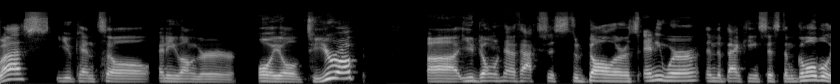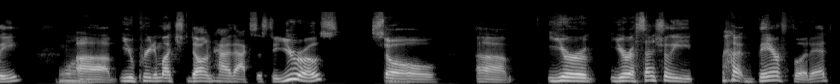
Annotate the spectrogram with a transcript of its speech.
U.S. You can't sell any longer oil to Europe uh, you don't have access to dollars anywhere in the banking system globally. Wow. Uh, you pretty much don't have access to euros. So uh, you're you're essentially barefooted,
